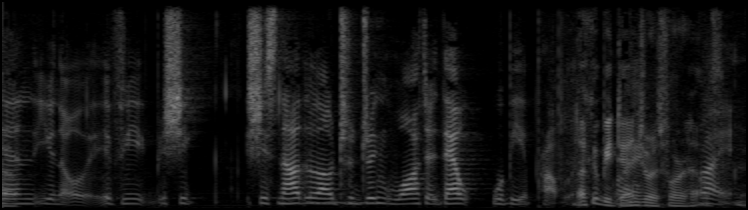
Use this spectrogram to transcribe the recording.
then, you know, if you, she she's not allowed to drink water, that would be a problem. That could be dangerous for her health. Right. yeah.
